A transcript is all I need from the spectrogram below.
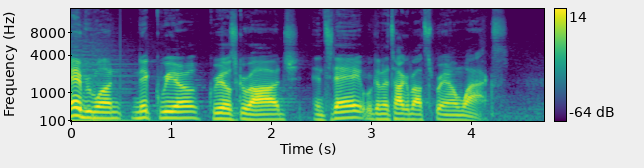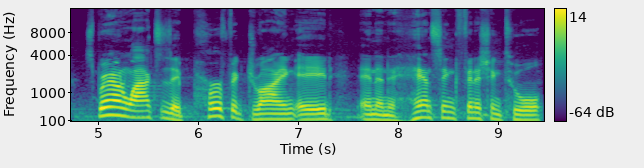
Hey everyone, Nick Griot, Griot's Garage, and today we're going to talk about spray-on wax. Spray-on wax is a perfect drying aid and an enhancing finishing tool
